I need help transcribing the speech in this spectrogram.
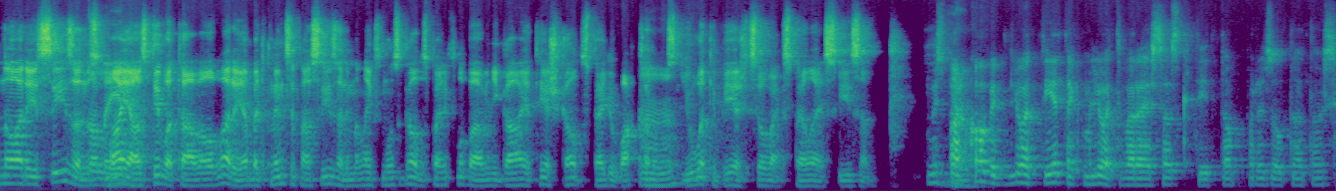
No arī sezonas mājās divatā vēl var, ja, bet principā sezoni, man liekas, mūsu galda spēļu klubā viņi gāja tieši galda spēļu vakaros. Mm -hmm. Ļoti bieži cilvēki spēlēja sezonu. Vispār. Covid ļoti ietekmi ļoti varēja saskatīt top rezultātos.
